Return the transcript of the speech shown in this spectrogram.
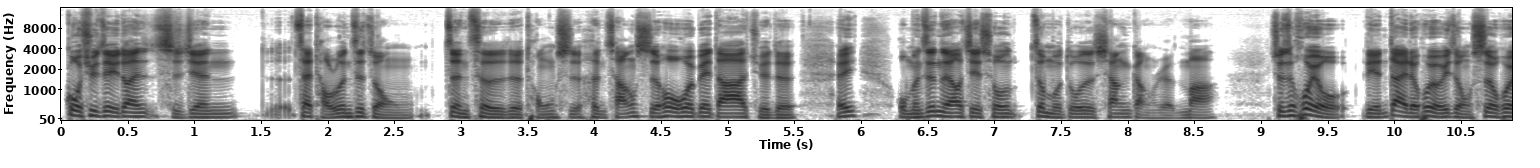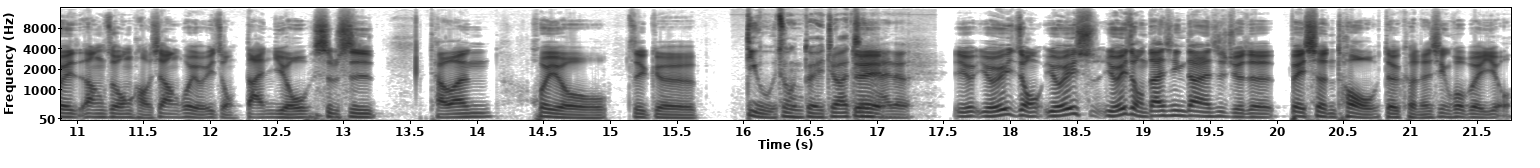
过去这一段时间，在讨论这种政策的同时，很长时候会被大家觉得，哎，我们真的要接收这么多的香港人吗？就是会有连带的，会有一种社会当中好像会有一种担忧，是不是台湾会有这个第五纵队就要进来了？有有一种有一有一种担心，当然是觉得被渗透的可能性会不会有？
